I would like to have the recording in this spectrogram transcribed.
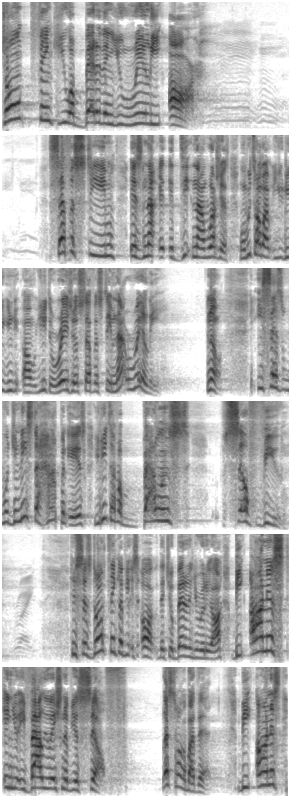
Don't think you are better than you really are. Self esteem is not, it, it, now watch this. When we talk about you, you, uh, you need to raise your self esteem, not really. No. He says what you needs to happen is you need to have a balanced self view. He says, don't think of you, oh, that you're better than you really are. Be honest in your evaluation of yourself. Let's talk about that. Be honest.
